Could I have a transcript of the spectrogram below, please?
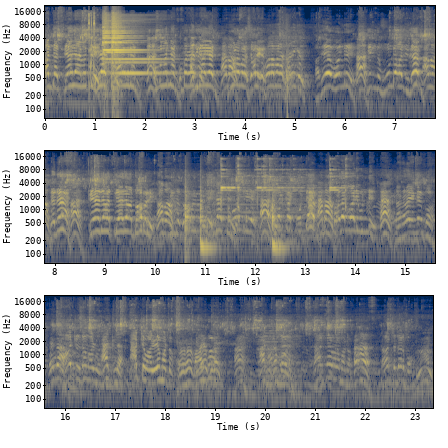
அந்த திரேதா யுகத்தில் திரேதா. ராவணன், ஆ. கும்பகர்ணன், கும்பகர்ணன். அதிகாயன், ஆமா. மூலவர சாலைகள். அதே ஒன்று. இந்த மூன்றாவது யுகம். திரேதா, திரேதா, துவாபரை. ஆமா. இந்த. அரக்கர் கூட்டம் உண்டு ஆ. நாங்கெல்லாம் எங்க இருப்போம் எங்க? நாட்டுல தான் வாழ்வோம் நாட்டுல நாட்டுல வாழவே மாட்டோம் ஆஹா, வாழக்கூடாது. ஆ. நாட்டுல தான் போகணும் நாட்டுல வாழ மாட்டோம் ஆ, ஆ. காட்டுல தான் இருப்போம் ம்.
